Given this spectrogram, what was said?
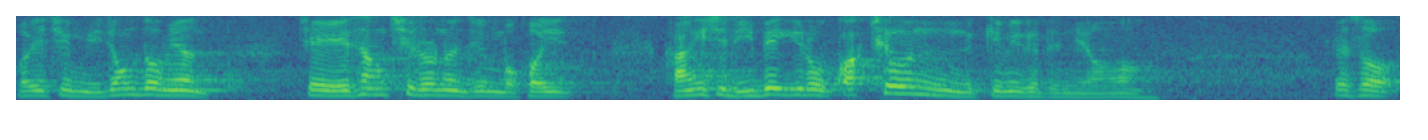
거의 지금 이 정도면 제 예상치로는 지금 뭐 거의 강의실 200기로 꽉 채운 느낌이거든요. 그래서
